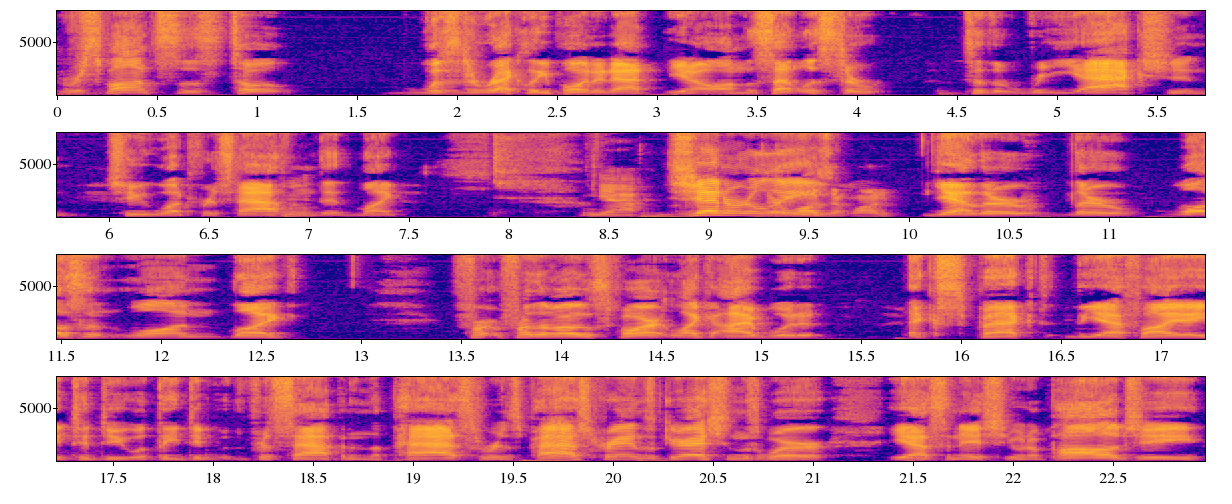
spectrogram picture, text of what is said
responses to was directly pointed at, you know, on the set list to to the reaction to what Verstappen did. Mm. Like yeah, generally there wasn't one. yeah, there there wasn't one like for for the most part like I would expect the FIA to do what they did with Verstappen in the past for his past transgressions where he has an issue an apology,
